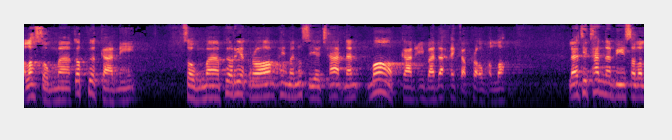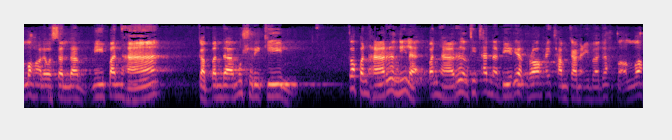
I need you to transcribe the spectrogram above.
อัลลอฮ์ส่งมาก็เพื่อการนี้ ส่งมาเพื่อเรียกร้องให้มนุษยชาตินั้น มอบการอิบาดะให้กับพระองค์อัลลอฮ์และที่ท่านนาบีสุลต่านละฮ์อะลัยฮิวะสัลลัมมีปัญหากับบรรดามุชริกีน ก็ปัญหาเรื่องนี้แหละ ปัญหาเรื่องที่ท่านนาบีเรียกร้องให้ทำการอิบาดะต่อ Allah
